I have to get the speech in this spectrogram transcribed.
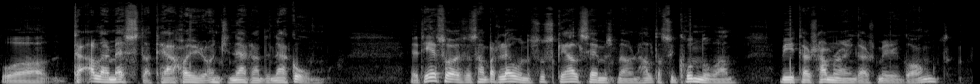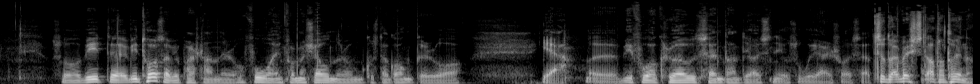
og det aller mest at jeg høyre ikke nærkant det nærk om. Det er så at i samband lovene så skal semingsmøren halda sekundovan vi tar samrøyngar som er i gang, så vi, vi tås av vi parstander og få informasjoner om hvordan det gonger og Ja, uh, vi får krøv sendan til oss og så vi er så sett. Så du er virkelig alle tøyene?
